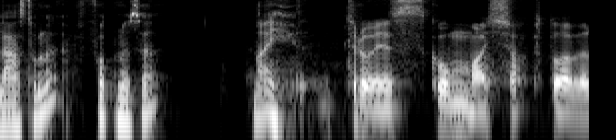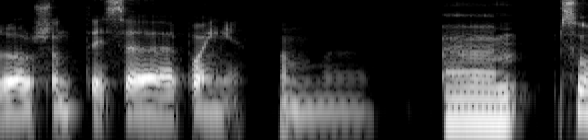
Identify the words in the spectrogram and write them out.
lest om det? Fått med seg? Nei. Jeg tror jeg skumma kjapt over og skjønte ikke poenget, men um, Så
